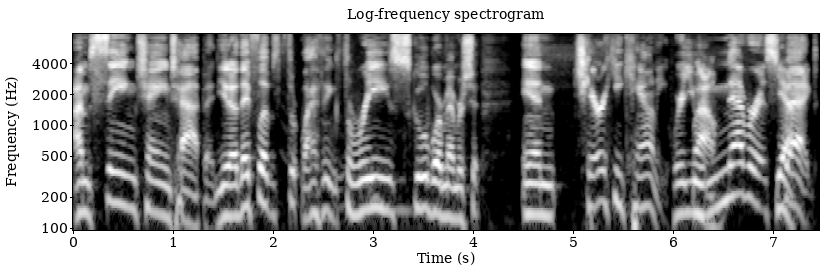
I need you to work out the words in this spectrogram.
I'm seeing change happen. You know, they flipped. Th- I think three school board membership in Cherokee County, where you Wow. would never expect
